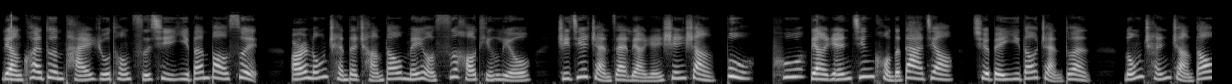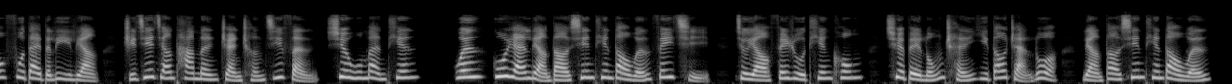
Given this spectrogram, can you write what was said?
两块盾牌如同瓷器一般爆碎。而龙尘的长刀没有丝毫停留，直接斩在两人身上。不，噗！两人惊恐的大叫，却被一刀斩断。龙尘掌刀附带的力量，直接将他们斩成齑粉，血雾漫天。温！忽然，两道先天道纹飞起，就要飞入天空，却被龙尘一刀斩落。两道先天道纹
